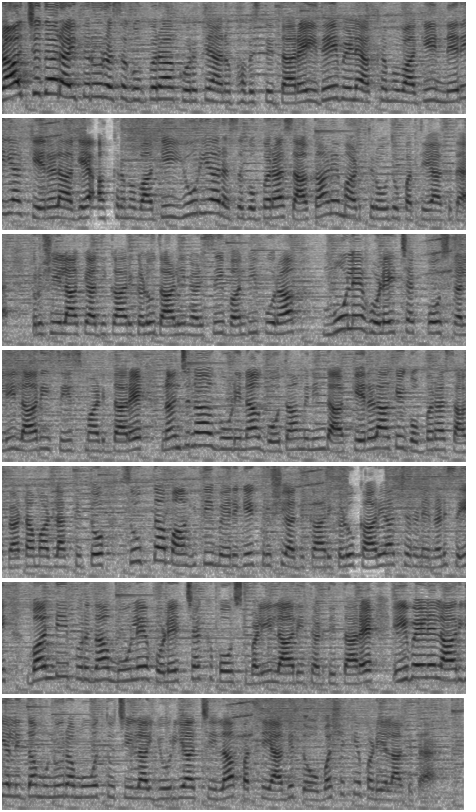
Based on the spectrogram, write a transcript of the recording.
ರಾಜ್ಯದ ರೈತರು ರಸಗೊಬ್ಬರ ಕೊರತೆ ಅನುಭವಿಸುತ್ತಿದ್ದಾರೆ ಇದೇ ವೇಳೆ ಅಕ್ರಮವಾಗಿ ನೆರೆಯ ಕೇರಳಗೆ ಅಕ್ರಮವಾಗಿ ಯೂರಿಯಾ ರಸಗೊಬ್ಬರ ಸಾಗಾಣೆ ಮಾಡುತ್ತಿರುವುದು ಪತ್ತೆಯಾಗಿದೆ. ಕೃಷಿ ಇಲಾಖೆ ಅಧಿಕಾರಿಗಳು ದಾಳಿ ನಡೆಸಿ ಬಂಡೀಪುರ ಮೂಲೆಹೊಳೆ ಚೆಕ್ ಪೋಸ್ಟ್ನಲ್ಲಿ ಲಾರಿ ಸೀಸ್ ಮಾಡಿದ್ದಾರೆ. ನಂಜನಗೂಡಿನ ಗೋದಾಮಿನಿಂದ ಕೇರಳಗೆ ಗೊಬ್ಬರ ಸಾಗಾಟ ಮಾಡಲಾಗ್ತಿತ್ತು. ಸೂಕ್ತ ಮಾಹಿತಿ ಮೇರೆಗೆ ಕೃಷಿ ಅಧಿಕಾರಿಗಳು ಕಾರ್ಯಾಚರಣೆ ನಡೆಸಿ ಬಂಡೀಪುರದ ಮೂಲೆಹೊಳೆ ಚೆಕ್ ಪೋಸ್ಟ್ ಬಳಿ ಲಾರಿ ತಡೆದಿದ್ದಾರೆ. ಈ ವೇಳೆ ಲಾರಿಯಲ್ಲಿದ್ದ ಮುನ್ನೂರ ಮೂವತ್ತು ಚೀಲ ಯೂರಿಯಾ ಚೀಲ ಪತ್ತೆಯಾಗಿದ್ದು ವಶಕ್ಕೆ ಪಡೆಯಲಾಗಿದೆ.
